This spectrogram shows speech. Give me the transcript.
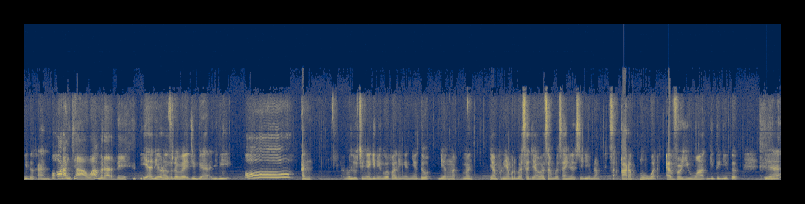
Gitu kan. Oh, orang Jawa berarti. iya dia orang Surabaya juga. Jadi Oh, kan lucunya gini gue paling ingatnya tuh dia nyampur nyampur bahasa Jawa sama bahasa Inggris. Jadi dia bilang sakarepmu whatever you want gitu gitu ya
